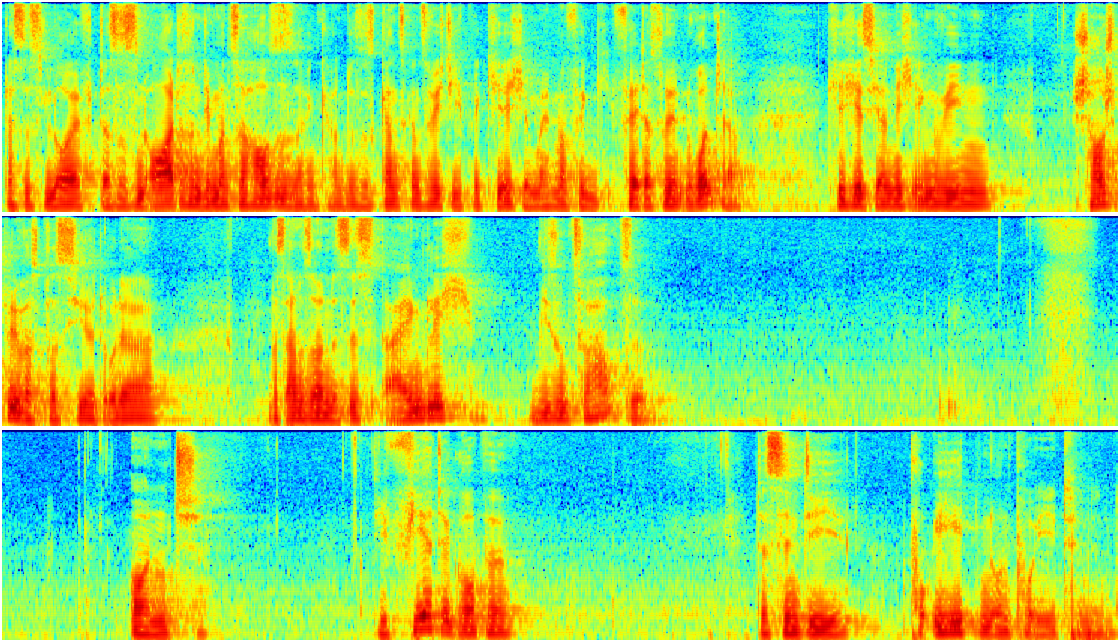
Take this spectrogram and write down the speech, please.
dass es läuft, dass es ein Ort ist, an dem man zu Hause sein kann. Das ist ganz, ganz wichtig bei Kirche. Manchmal fällt das so hinten runter. Kirche ist ja nicht irgendwie ein Schauspiel, was passiert oder was anderes, sondern es ist eigentlich wie so ein Zuhause. Und die vierte Gruppe, das sind die Poeten und Poetinnen.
